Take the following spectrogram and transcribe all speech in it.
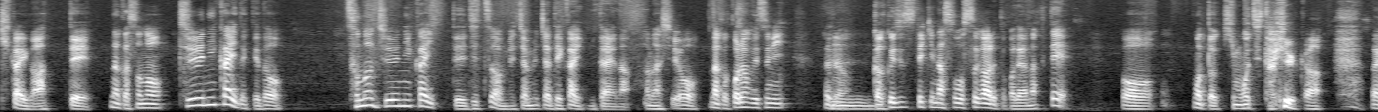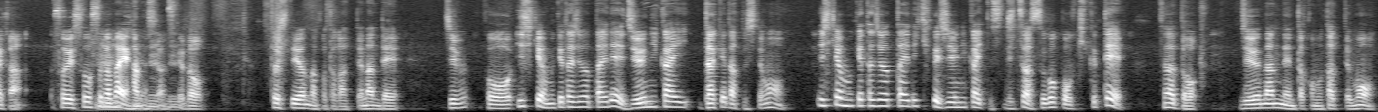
機会があってなんかその12回だけどその12回って実はめちゃめちゃでかいみたいな話をなんかこれは別に学術的なソースがあるとかではなくてこうもっと気持ちというかなんかそういうソースがない話なんですけど、として読んだことがあってなんで自分こう意識を向けた状態で12回だけだとしても意識を向けた状態で聞く12回って実はすごく大きくてその後十何年とかも経っても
